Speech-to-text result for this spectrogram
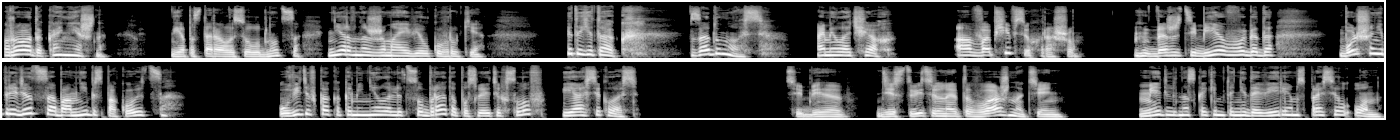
«Рада, конечно». Я постаралась улыбнуться, нервно сжимая вилку в руке. «Это я так задумалась о мелочах. А вообще все хорошо. Даже тебе выгода. Больше не придется обо мне беспокоиться». Увидев, как окаменело лицо брата после этих слов, я осеклась. «Тебе действительно это важно, Тень?» Медленно, с каким-то недоверием спросил он.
